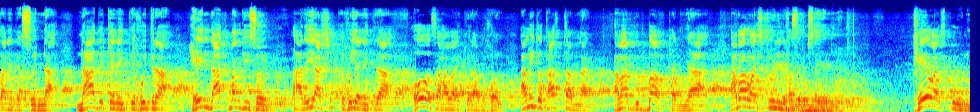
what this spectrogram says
তারে দেখছই না। না দেখিয়া যাইতে হইতরা হেন দাঁত ভাঙ্গিছই আর এই আশিক হইয়া যাইতরা ও সাহাবাই কেরাম হল, আমি তো থাকতাম না। আমার দুব্বা অক্ষা নিয়া আবার ওয়াইসকুরুনির কাছে বসাইয়া দিও খেয়ে ওয়াইসকুরুনি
